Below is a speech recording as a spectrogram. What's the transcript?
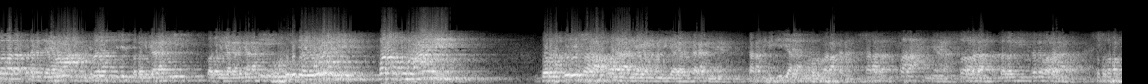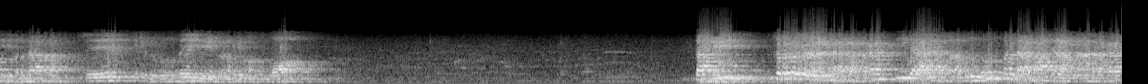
sholat berjamaah di masjid laki bagi laki-laki hukumnya wajib fardu ain berdosa orang yang meninggalkannya tapi tidak merupakan syarat sahnya sholat bagi seorang seperti pendapat Syekh Ibnu Taimiyah rahimahullah. Tapi Saya katakan, tidak ada satu pun pendapat yang mengatakan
